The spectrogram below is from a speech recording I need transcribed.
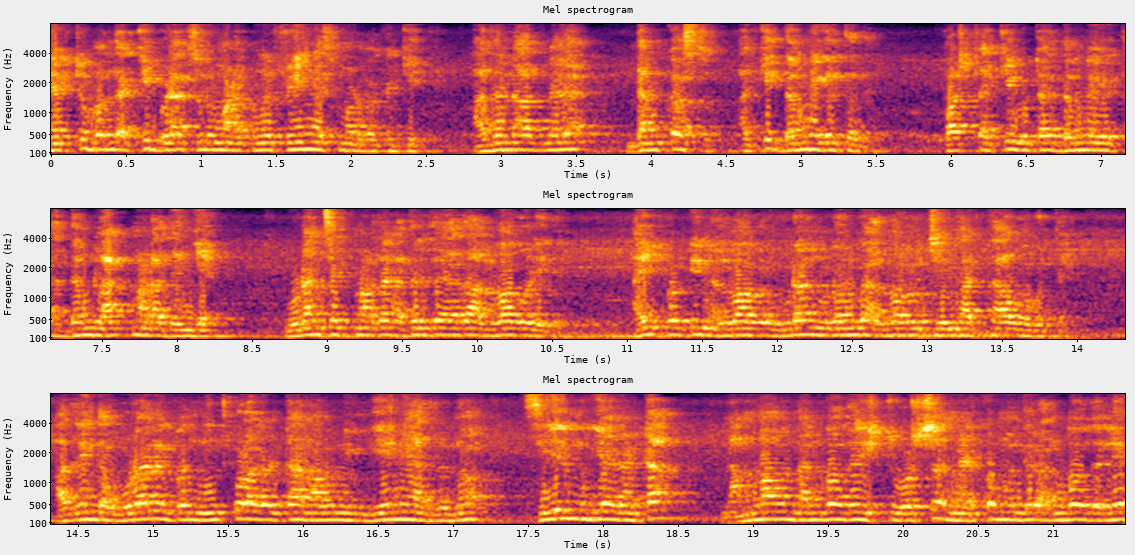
ನೆಕ್ಸ್ಟ್ ಬಂದು ಅಕ್ಕಿ ಬಿಡಕ್ಕೆ ಶುರು ಮಾಡಬೇಕು ಫ್ರೀನೆಸ್ ಮಾಡಬೇಕು ಅಕ್ಕಿ. ಅದನ್ನಾದ್ಮೇಲೆ ದಮ್ ಕಸ್ತು ಅಕ್ಕಿ ದಮ್ ಇರ್ತದೆ. ಫಸ್ಟ್ ಅಕ್ಕಿ ಬಿಟ್ಟಾಗ ದಮ್ ಆ ದಮ್ ಲಾಕ್ ಮಾಡೋದು ಹೆಂಗೆ? ಉಡನ್ ಸೆಟ್ ಮಾಡಿದಾಗ ಅದರದೇ ಆದ ಹಲ್ವಾಗಳಿದೆ ಹೈ ಪ್ರೋಟೀನ್ ಹಲ್ವಾಗಳು, ಉಡನ್ ಉಡಾನ್ಗೆ ಹಲ್ವಾಗಳು ಚೇಂಜ್ ಆಗ್ತಾ ಹೋಗುತ್ತೆ. ಅದರಿಂದ ಉಡಾನಿಗೆ ಬಂದು ನಿಂತ್ಕೊಳ್ಳೋ ಗಂಟ ನಾವು ನಿಮ್ಗೆ ಏನೇ ಆದ್ರೂ ಸೀಲ್ ಮುಗಿಯೋ ಗಂಟ ನಮ್ಮ ಒಂದು ಅನುಭವದ ಇಷ್ಟು ವರ್ಷ ನಡ್ಕೊಂಡು ಬಂದಿರೋ ಅನುಭವದಲ್ಲಿ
